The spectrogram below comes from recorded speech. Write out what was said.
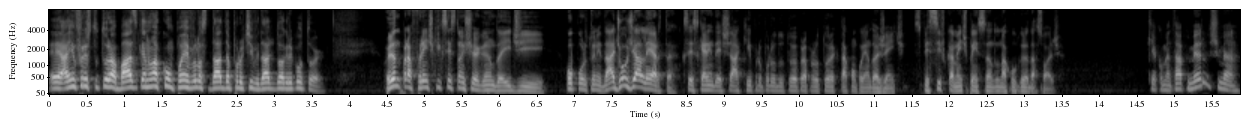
é, a infraestrutura básica não acompanha a velocidade da produtividade do agricultor. Olhando para frente, o que vocês estão enxergando aí de oportunidade ou de alerta que vocês querem deixar aqui para o produtor, para a produtora que está acompanhando a gente, especificamente pensando na cultura da soja? Quer comentar primeiro, Chimeno?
